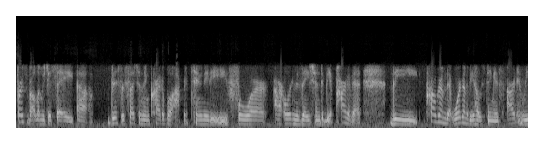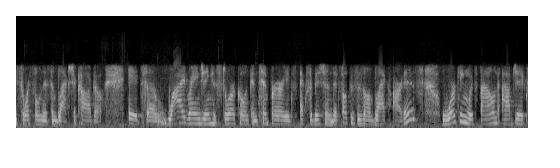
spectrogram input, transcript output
first of all, let me just say, uh, this is such an incredible opportunity for our organization to be a part of it. The program that we're going to be hosting is Art and Resourcefulness in Black Chicago. It's a wide ranging historical and contemporary ex- exhibition that focuses on black artists working with found objects,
